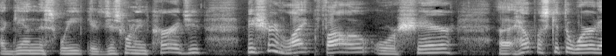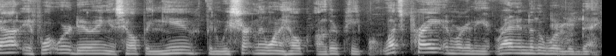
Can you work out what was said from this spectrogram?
again this week. I just want to encourage you be sure and like, follow, or share. Uh, help us get the word out. If what we're doing is helping you, then we certainly want to help other people. Let's pray, and we're going to get right into the word today.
